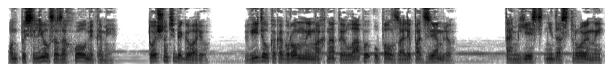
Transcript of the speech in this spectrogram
Он поселился за холмиками. Точно тебе говорю. Видел, как огромные мохнатые лапы уползали под землю. Там есть недостроенный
